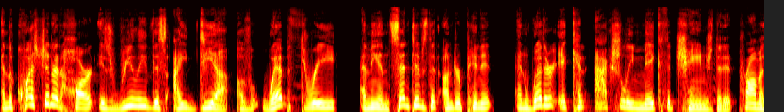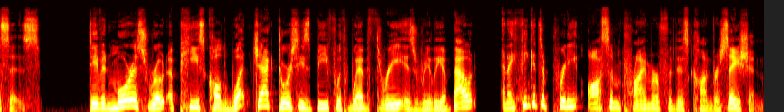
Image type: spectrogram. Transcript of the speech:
And the question at heart is really this idea of Web3 and the incentives that underpin it, and whether it can actually make the change that it promises. David Morris wrote a piece called What Jack Dorsey's Beef with Web3 is Really About, and I think it's a pretty awesome primer for this conversation.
